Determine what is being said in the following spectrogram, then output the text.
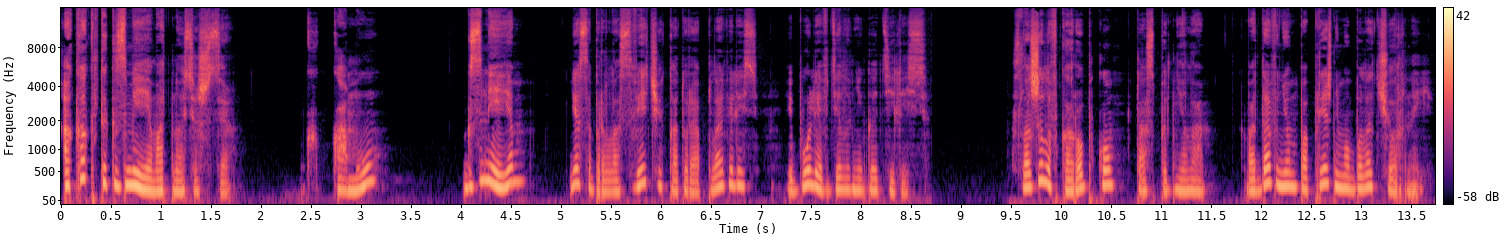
а как ты к змеям относишься?» «К кому?» «К змеям». Я собрала свечи, которые оплавились и более в дело не годились. Сложила в коробку, таз подняла. Вода в нем по-прежнему была черной.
